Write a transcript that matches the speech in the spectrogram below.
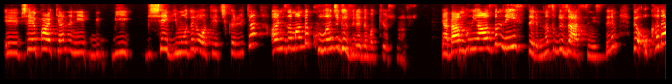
e, şey yaparken hani bir, bir bir şey, bir model ortaya çıkarırken aynı zamanda kullanıcı gözüyle de bakıyorsunuz. Ya ben bunu yazdım ne isterim, nasıl düzelsin isterim ve o kadar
